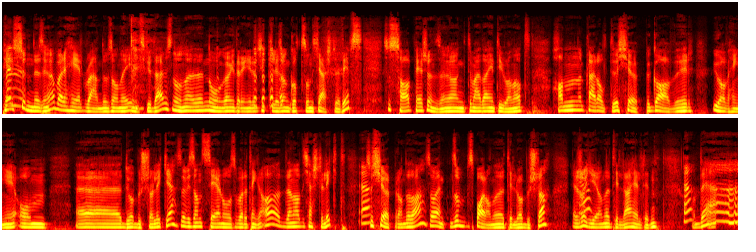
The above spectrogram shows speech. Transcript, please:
Per Sundnes en gang, bare helt random sånne innskudd der. Hvis noen eh, noen gang trenger et skikkelig sånn godt sånn kjærestetips, så sa Per Sundnes en gang til meg da jeg intervjua han at han pleier alltid å kjøpe gaver uavhengig om eh, du har bursdag eller ikke. Så hvis han ser noe så bare tenker han, den hadde Kjersti likt, Ja. så kjøper han det da. Så enten så sparer han det til du har bursdag, eller så Ja. gir han det til deg hele tiden. Ja. Og det er,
